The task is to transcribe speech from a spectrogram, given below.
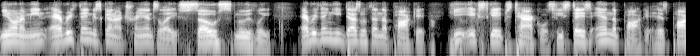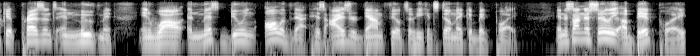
You know what I mean? Everything is going to translate so smoothly. Everything he does within the pocket, he escapes tackles. He stays in the pocket. His pocket presence and movement. And while amidst doing all of that, his eyes are downfield so he can still make a big play. And it's not necessarily a big play.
